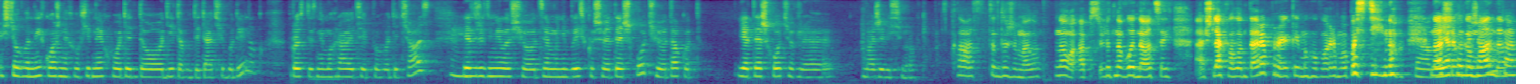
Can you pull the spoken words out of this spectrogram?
Що вони кожних вихідних ходять до діток в дитячий будинок, просто з ними граються і проводять час. Я зрозуміла, що це мені близько, що я теж хочу. І отак, от я теж хочу вже майже 8 років. Клас, це дуже мило. Ну, абсолютно видно оцей е, шлях волонтера, про який ми говоримо постійно. Да, моя Нашим колежанка командам.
